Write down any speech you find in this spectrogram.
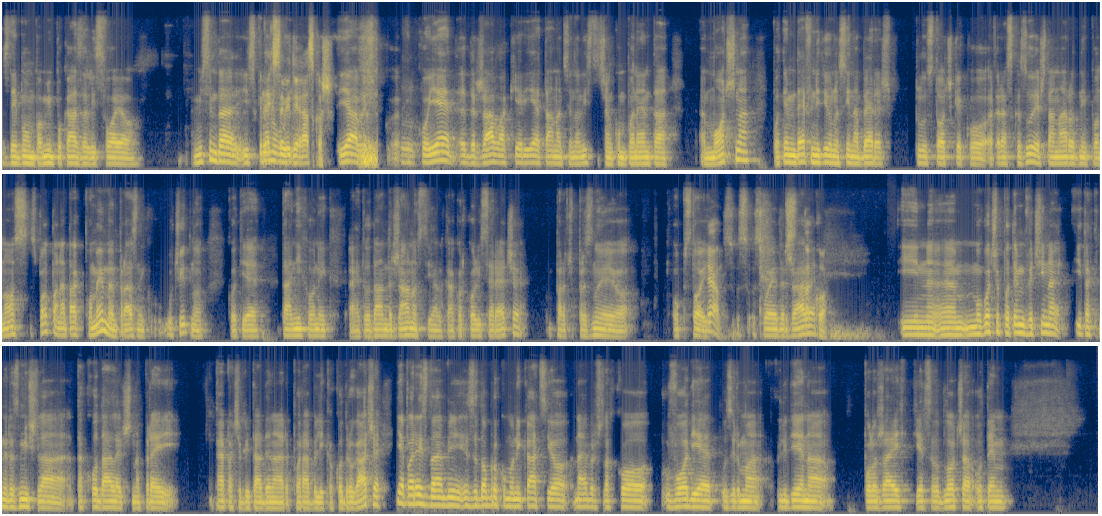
zdaj bomo pa mi pokazali svojo. Mislim, da iskreno. Nek se vidi razkoš. Ja, veš, ko je država, kjer je ta nacionalistična komponenta eh, močna, potem definitivno si nabereš plus točke, ko razkazuješ ta narodni ponos. Sploh pa na tak pomemben praznik, učitno, kot je ta njihov nek, je to dan državnosti ali kakorkoli se reče, pač praznujejo obstoj ja, svoje države. Tako. In um, mogoče potem večina itak ne razmišlja tako daleč naprej, kaj pa če bi ta denar porabili kako drugače. Je pa res, da bi za dobro komunikacijo najbrž lahko vodje oziroma ljudje na položajih, kjer se odloča o tem,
